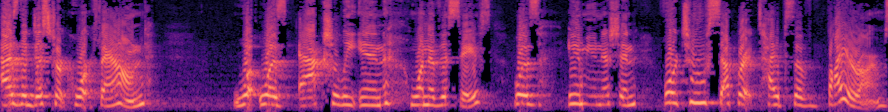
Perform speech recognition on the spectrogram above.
As the district court found what was actually in one of the safes was ammunition for two separate types of firearms.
